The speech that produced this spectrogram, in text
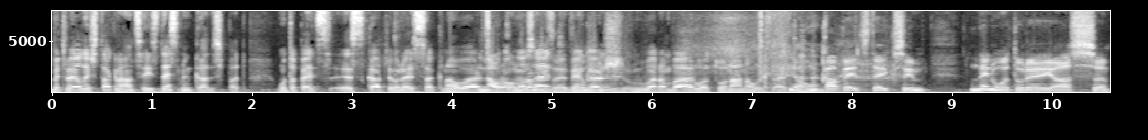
bet vēl ir stagnācijas desmit gadus pat. Un tāpēc es kārtīgi reizes saku, nav vērts nav prognozēt. Vienkārši vienkārši varam vērot un analizēt. Jā, un kāpēc, teiksim, nenoturējās eh,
